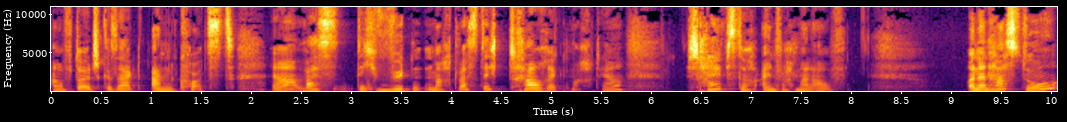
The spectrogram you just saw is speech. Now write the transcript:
auf Deutsch gesagt ankotzt, ja, was dich wütend macht, was dich traurig macht, ja. Schreib's doch einfach mal auf. Und dann hast du,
